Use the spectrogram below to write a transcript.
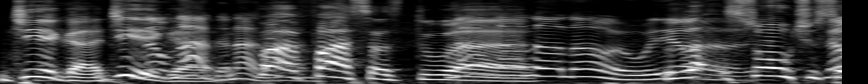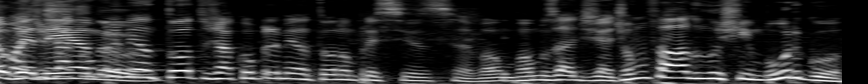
Diga, diga. Não, nada, nada, Fa- nada. Faça as tuas. Não, não, não, não. Eu. La- solte o Não, seu mas tu Já veneno. complementou, tu já complementou, não precisa. Vamos, vamos adiante. Vamos falar do Luxemburgo?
